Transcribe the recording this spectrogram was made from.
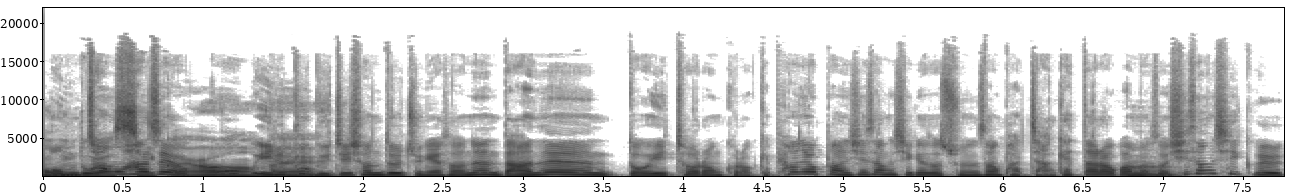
엄청 정도였으니까요. 화제였고 일부 네. 뮤지션들 중에서는 나는 너희처럼 그렇게 편협한 시상식에서 주는 상 받지 않겠다라고 하면서 음. 시상식을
